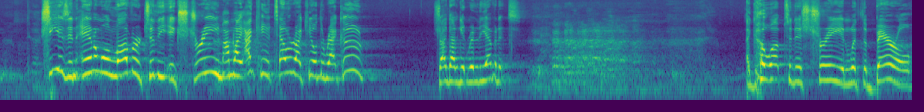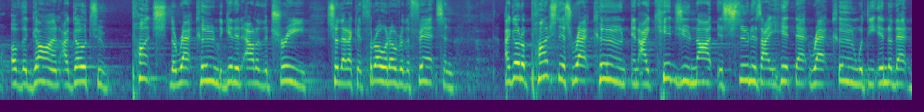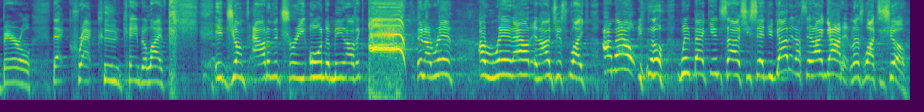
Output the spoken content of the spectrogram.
She is an animal lover to the extreme. I'm like, I can't tell her I killed the raccoon. So I got to get rid of the evidence. I go up to this tree, and with the barrel of the gun, I go to punch the raccoon to get it out of the tree so that I could throw it over the fence. And I go to punch this raccoon, and I kid you not, as soon as I hit that raccoon with the end of that barrel, that raccoon came to life. It jumped out of the tree onto me, and I was like, ah! And I ran. I ran out and I just like, I'm out, you know, went back inside. She said, You got it? I said, I got it. Let's watch the show.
